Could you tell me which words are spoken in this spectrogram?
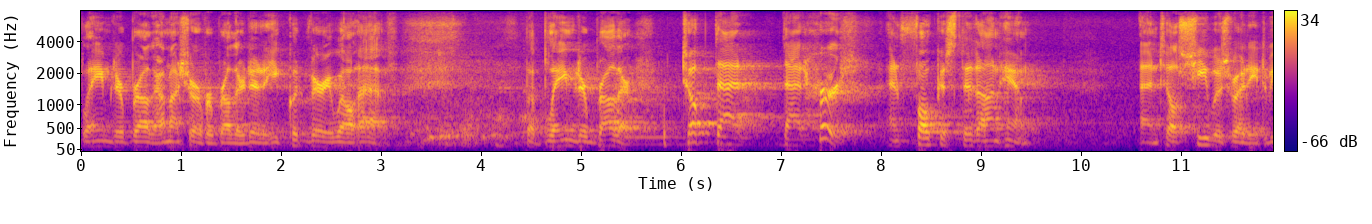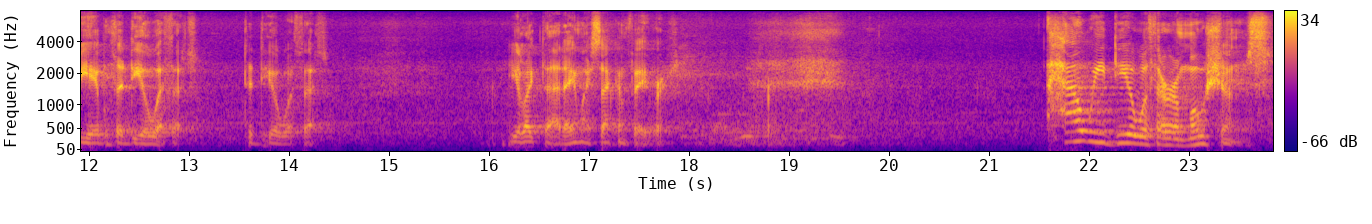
Blamed her brother. I'm not sure if her brother did it. He could very well have, but blamed her brother. Took that that hurt and focused it on him until she was ready to be able to deal with it. To deal with it. You like that, eh? My second favorite. How we deal with our emotions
